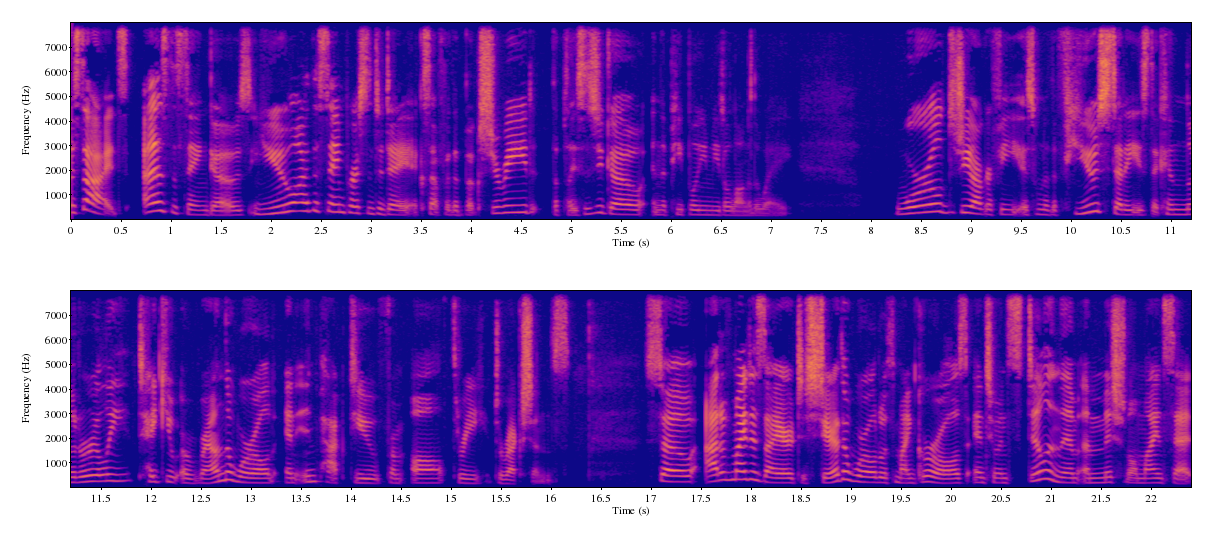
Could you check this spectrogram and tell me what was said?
Besides, as the saying goes, you are the same person today except for the books you read, the places you go, and the people you meet along the way. World geography is one of the few studies that can literally take you around the world and impact you from all three directions. So, out of my desire to share the world with my girls and to instill in them a missional mindset,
